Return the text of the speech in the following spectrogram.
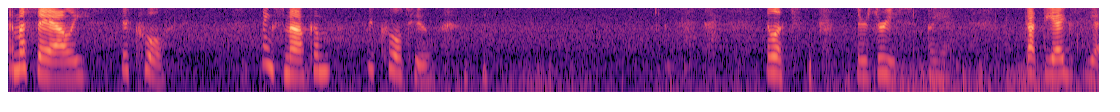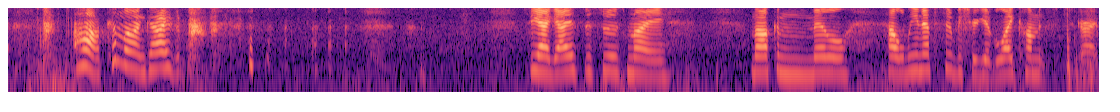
I must say, Allie, you're cool. Thanks, Malcolm. You're cool too. hey, look, there's Reese. Oh yeah. Got the eggs? Yeah. Ah, oh, come on, guys. so yeah, guys, this was my Malcolm Middle Halloween episode. Be sure to give a like, comment, subscribe.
